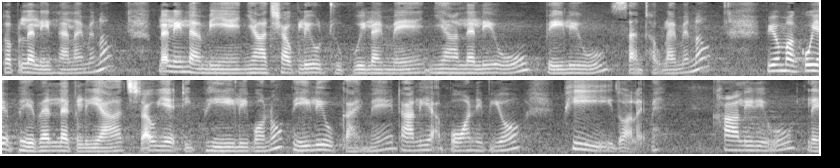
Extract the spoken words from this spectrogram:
တော့ပလက်လေးလှန်လိုက်မယ်နော်ပလက်လေးလှန်ပြီးရင်ညာ6ကလေးကိုဒူကွေးလိုက်မယ်ညာလက်လေးကိုဘေးလေးကိုဆန်ထုတ်လိုက်မယ်နော်ပြီးတော့မှကိုယ့်ရဲ့ဘယ်ဘက်လက်ကလေးကခြေထောက်ရဲ့ဒီဘေးလေးပေါ့နော်ဘေးလေးကိုကင်မယ်ဒါလေးကအပေါ်ကနေပြီးတော့ဖိသွားလိုက်မယ်ခါလေးတွေကိုလဲ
